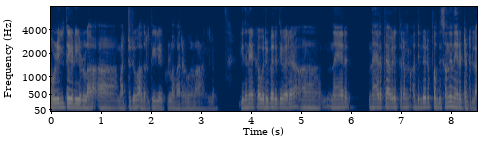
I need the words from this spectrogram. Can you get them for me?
തൊഴിൽ തേടിയുള്ള മറ്റൊരു അതിർത്തിയിലേക്കുള്ള വരവുകളാണെങ്കിലും ഇതിനെയൊക്കെ ഒരു പരിധിവരെ വരെ നേരെ നേരത്തെ അവർ ഇത്തരം അതിന്റെ ഒരു പ്രതിസന്ധി നേരിട്ടിട്ടില്ല.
